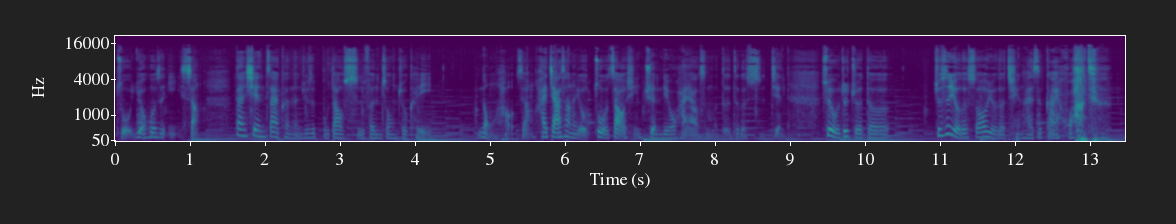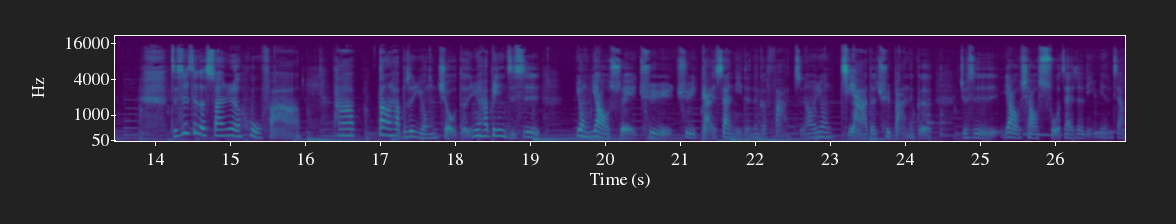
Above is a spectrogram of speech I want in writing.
左右或是以上。但现在可能就是不到十分钟就可以弄好，这样还加上有做造型、卷刘海啊什么的这个时间，所以我就觉得，就是有的时候有的钱还是该花的。只是这个酸热护发，它当然它不是永久的，因为它毕竟只是。用药水去去改善你的那个发质，然后用夹的去把那个就是药效锁在这里面，这样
